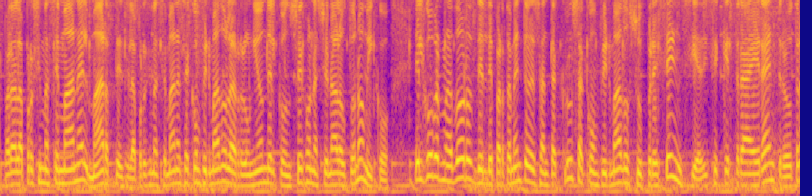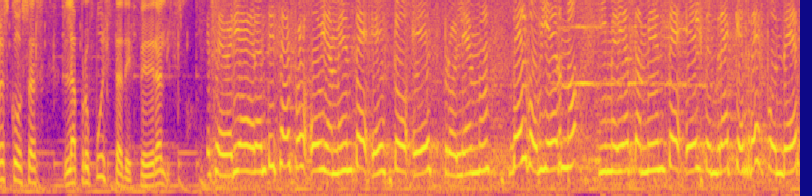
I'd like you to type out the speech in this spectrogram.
Para la próxima semana, el martes de la próxima semana, se ha confirmado la reunión del Consejo Nacional Autonómico. El gobernador del departamento de Santa Cruz ha confirmado su presencia. Dice que traerá, entre otras cosas, la propuesta de federalismo. Se debería garantizar, pues obviamente esto es problema del gobierno. Inmediatamente él tendrá que responder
